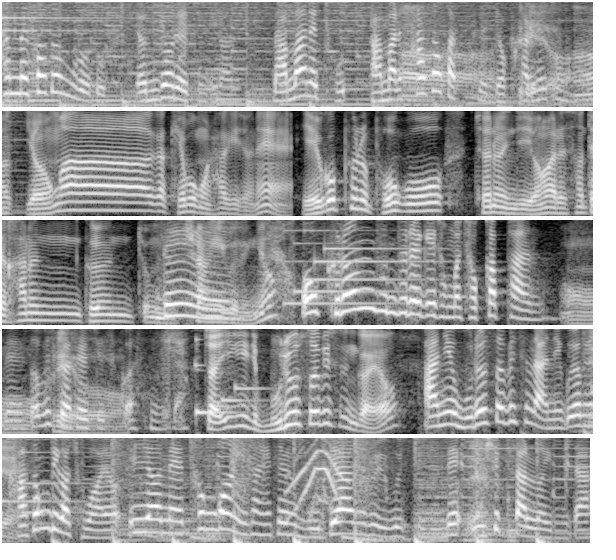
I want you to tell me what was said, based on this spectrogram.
판매 서점으로도 연결해준 이런 나만의 도, 나만의 사서 같은 역할을 그래요. 해주는 거죠. 아, 영화가 개봉을 하기 전에 예고편을 보고 저는 이제 영화를 선택하는 그런 좀 네. 취향이거든요. 어 그런 분들에게 정말 적합한 어, 네, 서비스가 될 수. 있을 것 같습니다. 자 이게 이제 무료 서비스인가요? 아니요 무료 서비스는 아니고요. 그냥 예. 가성비가 좋아요. 1년에 1000권 이상의 책을 무제한으로 읽을 수 있는데 50달러입니다.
